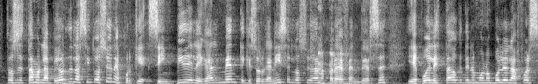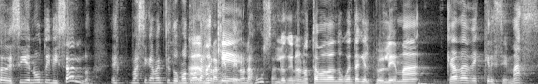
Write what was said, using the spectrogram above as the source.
Entonces estamos en la peor de las situaciones porque se impide legalmente que se organicen los ciudadanos para defenderse y después el Estado que tiene el monopolio de la fuerza decide no utilizarlo. Es básicamente tomó todas las herramientas y no las usa. Lo que no nos estamos dando cuenta es que el problema cada vez crece más.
